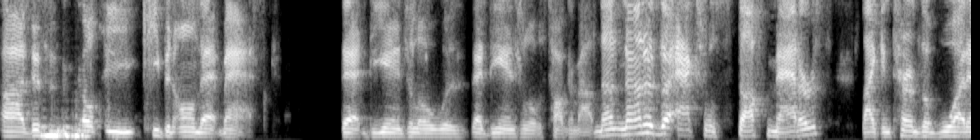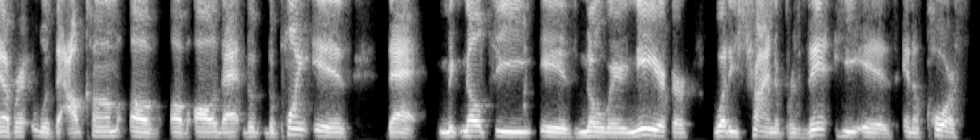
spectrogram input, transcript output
Uh, this is McNulty keeping on that mask that D'Angelo was that D'Angelo was talking about. None none of the actual stuff matters, like in terms of whatever was the outcome of of all of that. The the point is that McNulty is nowhere near what he's trying to present he is. And of course,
